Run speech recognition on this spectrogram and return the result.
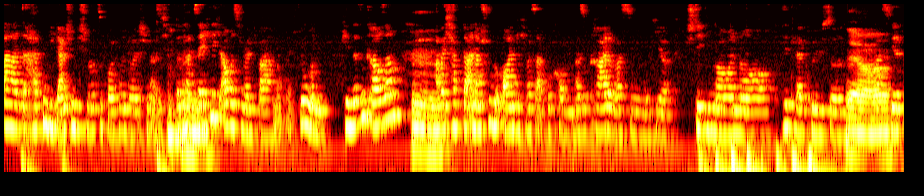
äh, da hatten die ganz schön die Schnauze voll von Deutschen. Also ich habe da Mhm. tatsächlich auch, also ich meine, ich war noch recht jung und Kinder sind grausam, Hm. aber ich habe da an der Schule ordentlich was abbekommen. Also gerade was so hier steht die Mauer noch, Hitlergrüße, ja. was hier,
